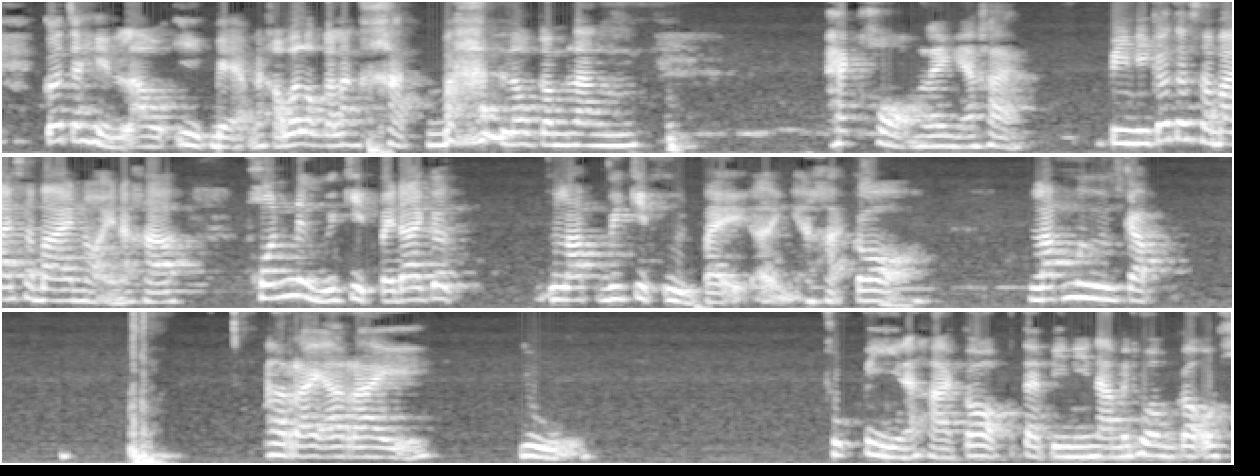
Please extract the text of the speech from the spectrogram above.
ๆก็จะเห็นเราอีกแบบนะคะ ว่าเรากำลังขัดบ้านเรากำลังแพ็คของอะไรอย่างเงี้ยค่ะ ปีนี้ก็จะสบายๆหน่อยนะคะ พ้นหนึ่งวิกฤตไปได้ก็รับวิกฤตอื่นไปอะไรอย่างเงี้ยค่ะ ก็รับมือกับอะไรอะไรๆอยู่ทุกปีนะคะ ก็แต่ปีนี้น้ำไม่ท่วมก็โอเค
